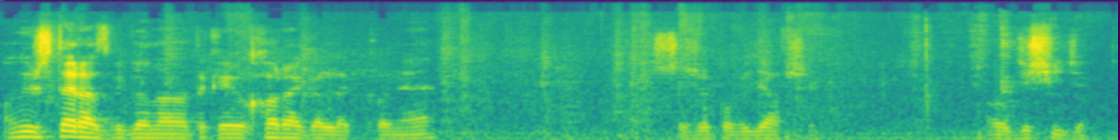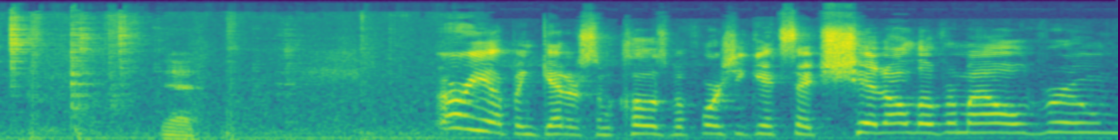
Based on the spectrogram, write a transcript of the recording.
On już teraz wygląda na takiego chorego lekko, nie? Szczerze powiedziawszy. O, gdzieś idzie. Nie. Hurry up and get her some clothes before she gets that shit all over my old room.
